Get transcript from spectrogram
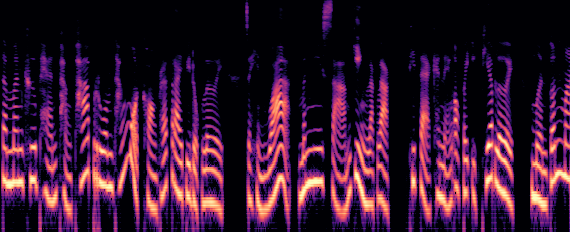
แต่มันคือแผนผังภาพรวมทั้งหมดของพระไตรปิฎกเลย จะเห็นว่ามันมี 3 กิ่งหลักๆ ที่แตกแขนงออกไปอีกเพียบเลย เหมือนต้นไม้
